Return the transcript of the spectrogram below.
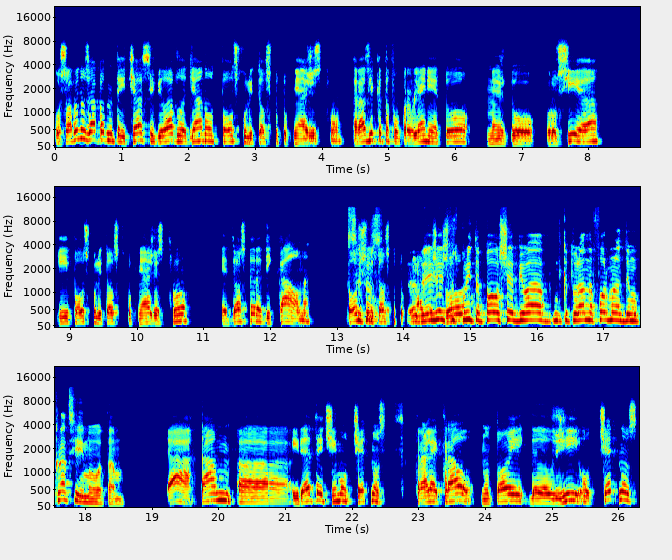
Особено западната и част е била владяна от полско-литовското княжество. Разликата в управлението между Русия и полско-литовското княжество е доста радикална. Полско-литовското княжество... че Посполита Полша е била като ранна форма на демокрация имала там. Да, там а, идеята е, че има отчетност. Краля е крал, но той дължи отчетност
